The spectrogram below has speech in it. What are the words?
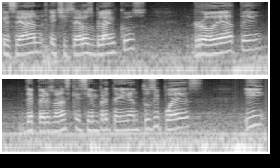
que sean hechiceros blancos. Rodéate de personas que siempre te digan, tú sí puedes. Y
